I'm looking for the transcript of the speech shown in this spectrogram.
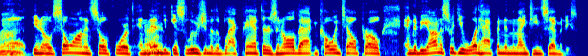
uh, you know, so on and so forth. And then the dissolution of the Black Panthers and all that, and COINTELPRO. And to be honest with you, what happened in the 1970s?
